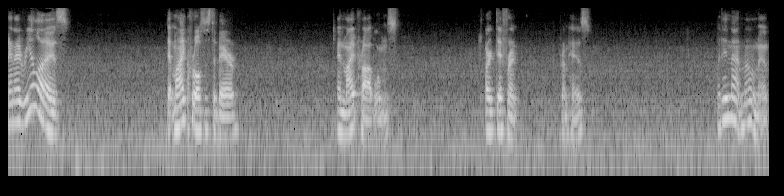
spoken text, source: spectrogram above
And I realized that my crosses to bear and my problems are different from his. But in that moment,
